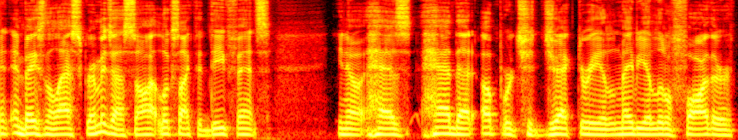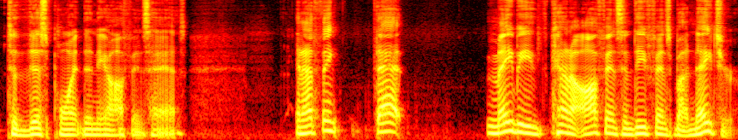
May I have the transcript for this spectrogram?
and, and based on the last scrimmage I saw, it looks like the defense, you know, has had that upward trajectory maybe a little farther to this point than the offense has. And I think that may be kind of offense and defense by nature.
